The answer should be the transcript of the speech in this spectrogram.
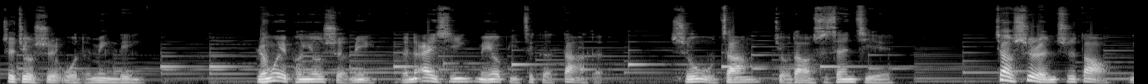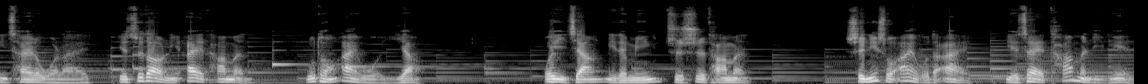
这就是我的命令。”人为朋友舍命，人的爱心没有比这个大的。十五章九到十三节，叫世人知道你差了我来，也知道你爱他们，如同爱我一样。我已将你的名指示他们，使你所爱我的爱也在他们里面，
